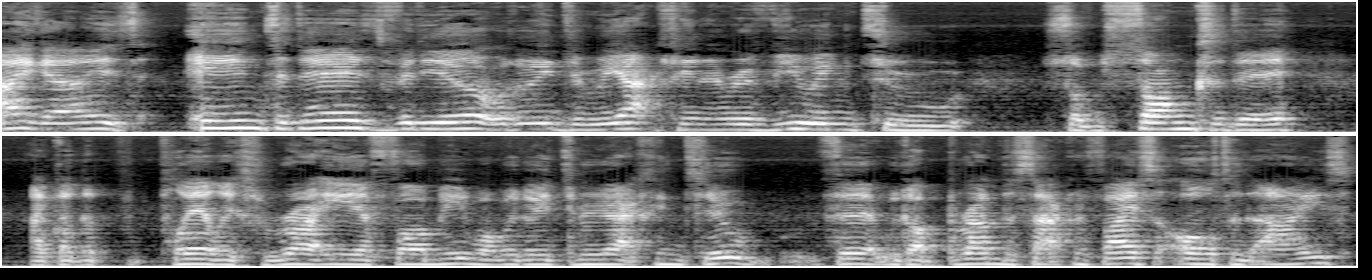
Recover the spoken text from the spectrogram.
Hi guys, in today's video we're going to be reacting and reviewing to some songs today. I've got the playlist right here for me, what we're going to be reacting to. We've got Brand of Sacrifice, Altered Eyes,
